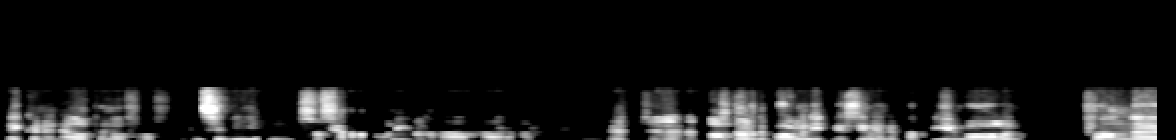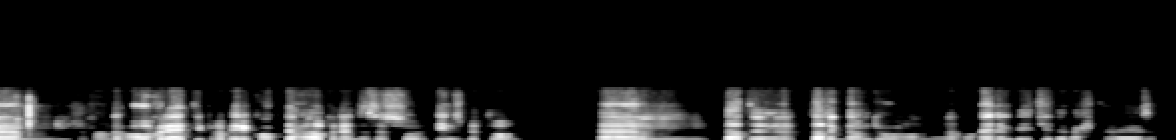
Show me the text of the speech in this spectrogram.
mee kunnen helpen. Of, of mensen die een sociale woning willen aanvragen, het, uh, het bos door de bomen niet meer zien in de papiermolen van, um, van de overheid. Die probeer ik ook te helpen. Hè. Dat is een soort dienstbetoon um, dat, uh, dat ik dan doe om, uh, om hen een beetje de weg te wijzen.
